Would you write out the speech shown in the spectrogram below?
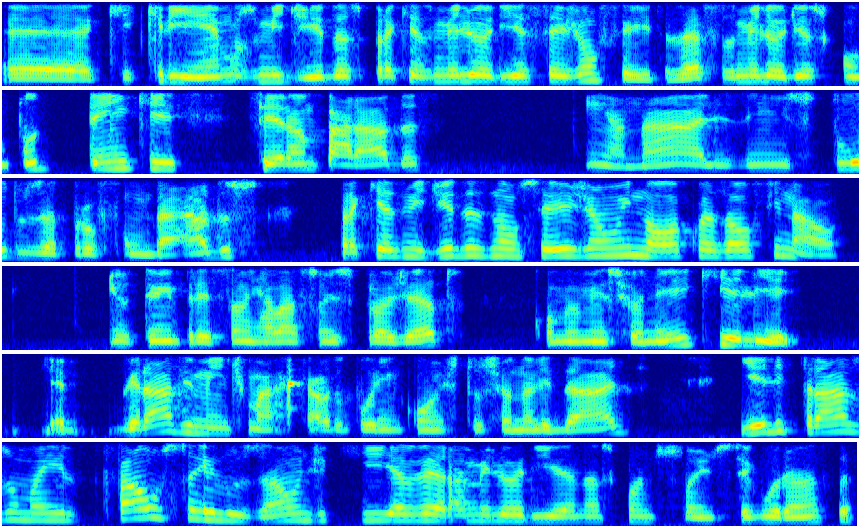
é, que criemos medidas para que as melhorias sejam feitas. Essas melhorias, contudo, têm que ser amparadas em análise, em estudos aprofundados, para que as medidas não sejam inócuas ao final. Eu tenho impressão em relação a esse projeto, como eu mencionei, que ele é gravemente marcado por inconstitucionalidade e ele traz uma falsa ilusão de que haverá melhoria nas condições de segurança,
